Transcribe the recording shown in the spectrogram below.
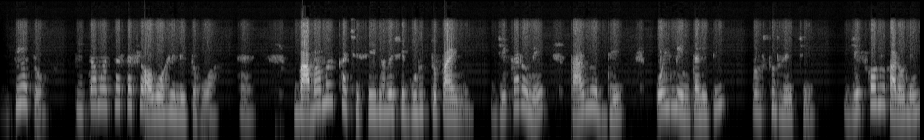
দ্বিতীয়ত, পিতামাতার কাছে অবহেলিত হওয়া। হ্যাঁ বাবা মার কাছে সেইভাবে সে গুরুত্ব পায়নি। যে কারণে তার মধ্যে ওই মেন্টালিটি প্রস্তুত হয়েছে। যে কোনো কারণেই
